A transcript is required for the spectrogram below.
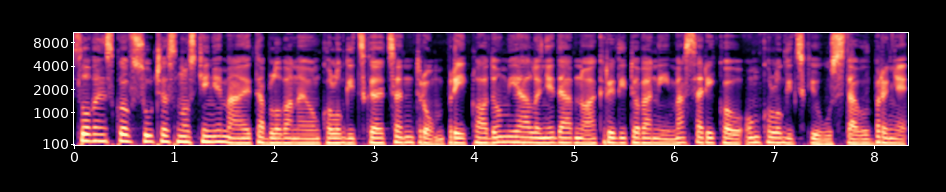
Slovensko v súčasnosti nemá etablované onkologické centrum. Príkladom je ale nedávno akreditovaný Masarykov onkologický ústav v Brne.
